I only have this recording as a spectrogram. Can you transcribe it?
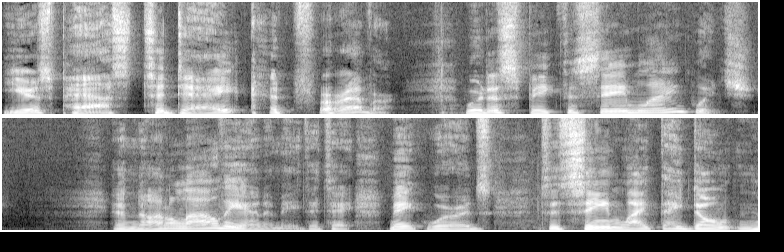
years past, today, and forever. We're to speak the same language and not allow the enemy to take, make words to seem like they don't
